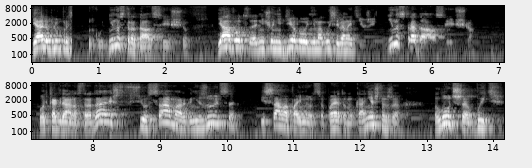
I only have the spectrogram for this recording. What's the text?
Я люблю проститутку. Не настрадался еще. Я вот ничего не делаю, не могу себя найти в жизни. Не настрадался еще. Вот когда настрадаешь, все само организуется и само поймется. Поэтому, конечно же, лучше быть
